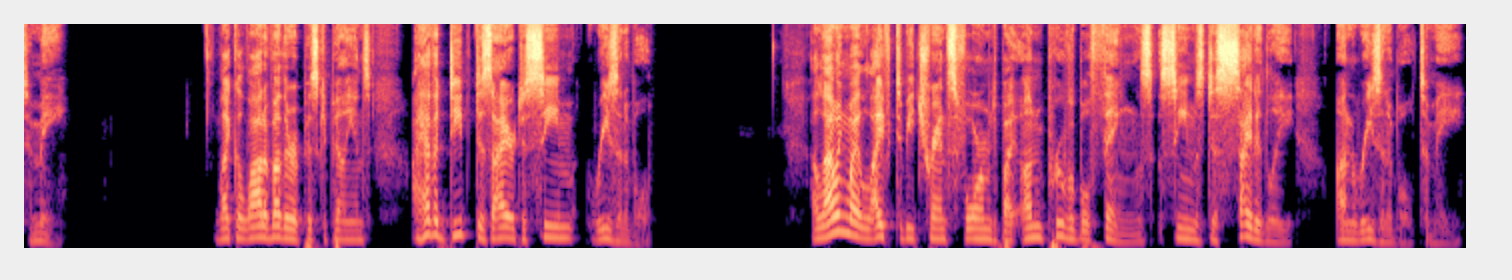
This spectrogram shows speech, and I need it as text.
to me. Like a lot of other Episcopalians, I have a deep desire to seem reasonable. Allowing my life to be transformed by unprovable things seems decidedly unreasonable to me.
